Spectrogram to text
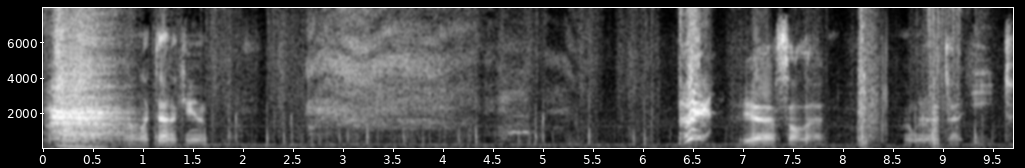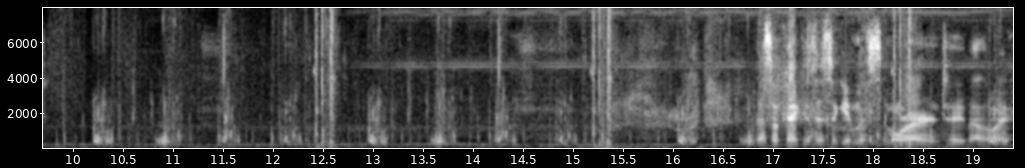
Not like that I can't. Yeah, I saw that. I'm gonna have to eat. That's okay, because this will give us more iron too, by the way.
